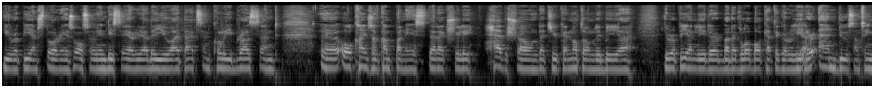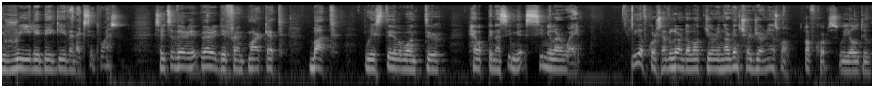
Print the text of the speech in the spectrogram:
European stories also in this area the UiPaths and Collibras and uh, all kinds of companies that actually have shown that you can not only be a European leader but a global category leader yeah. and do something really big even exit wise. So it's a very, very different market, but we still want to help in a sim- similar way. We, of course, have learned a lot during our venture journey as well. Of course, we all do.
